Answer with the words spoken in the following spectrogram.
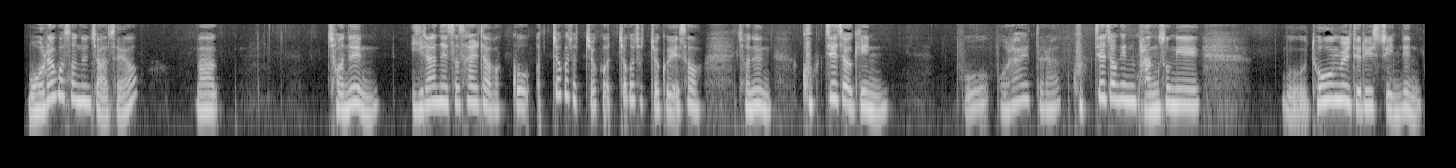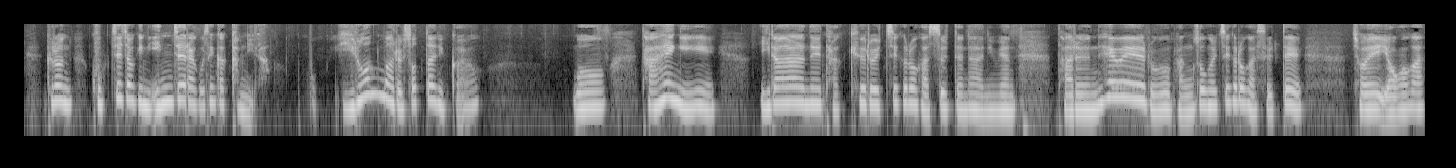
뭐라고 썼는지 아세요? 막, 저는 이란에서 살다 왔고, 어쩌고 저쩌고 어쩌고 저쩌고 해서, 저는 국제적인, 뭐, 뭐라 했더라? 국제적인 방송에 뭐 도움을 드릴 수 있는 그런 국제적인 인재라고 생각합니다. 뭐 이런 말을 썼다니까요. 뭐 다행히 이란의 다큐를 찍으러 갔을 때나 아니면 다른 해외로 방송을 찍으러 갔을 때 저의 영어가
